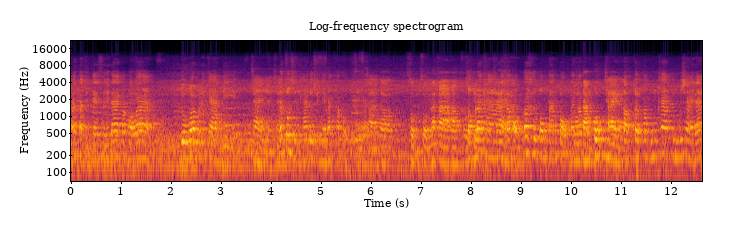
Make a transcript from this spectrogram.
แล้วตัดสินใจซื้อได้ก็เพราะว่าดูว่าบริการดี ใช่ครับใช่แล้วตัวสินค้าดูเป็นไงบ้างครับผม สินค้าก็ส มสมราคาครับสมราคานะครับผมก็คือตรงตามปกตนะรงครับตามปกใช่คตรัอบบโจทย์ความคุ้มค่าคุณผู้ชายได้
